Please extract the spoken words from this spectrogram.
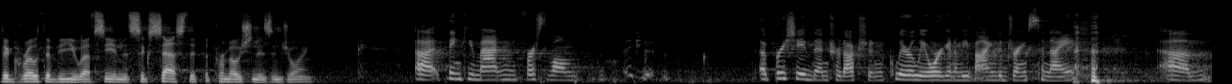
the growth of the UFC and the success that the promotion is enjoying. Uh, thank you, Matt. And first of all, appreciate the introduction. Clearly, we're going to be buying the drinks tonight. um,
